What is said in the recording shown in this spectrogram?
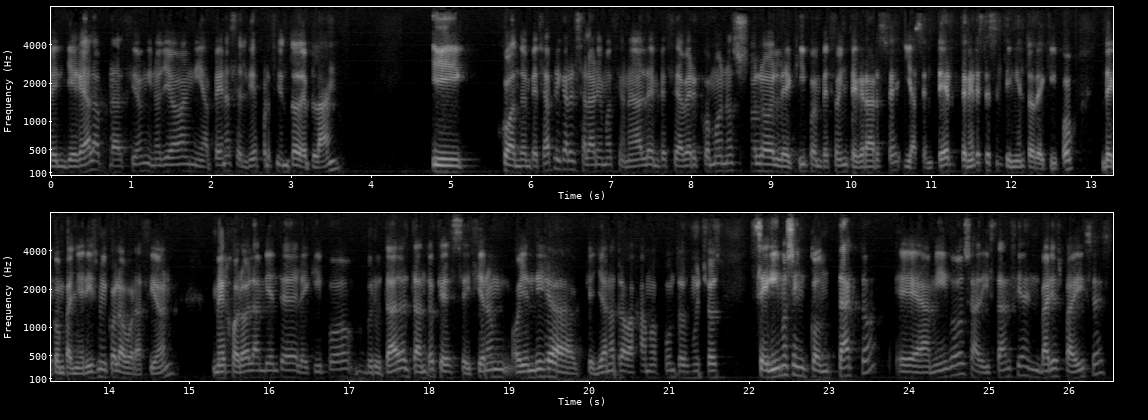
llegué a la operación y no llevaban ni apenas el 10% de plan. Y cuando empecé a aplicar el salario emocional, empecé a ver cómo no solo el equipo empezó a integrarse y a sentir, tener este sentimiento de equipo, de compañerismo y colaboración, mejoró el ambiente del equipo brutal, tanto que se hicieron, hoy en día que ya no trabajamos juntos muchos, seguimos en contacto, eh, amigos a distancia en varios países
